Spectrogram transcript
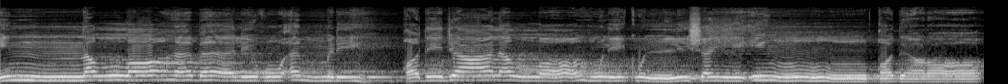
ان الله بالغ امره. قد جعل الله لكل شيء قدرا.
